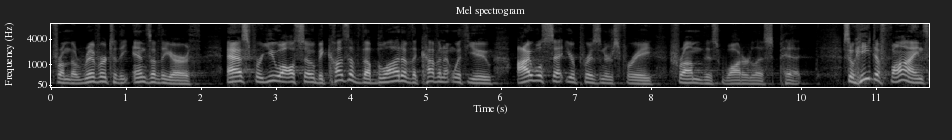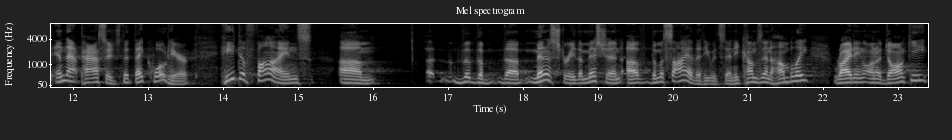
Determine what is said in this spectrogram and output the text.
from the river to the ends of the earth. As for you also, because of the blood of the covenant with you, I will set your prisoners free from this waterless pit. So he defines in that passage that they quote here, he defines um, the, the, the, ministry, the mission of the Messiah that he would send. He comes in humbly, riding on a donkey.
